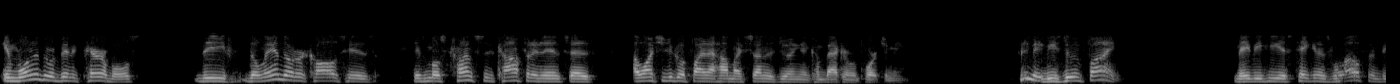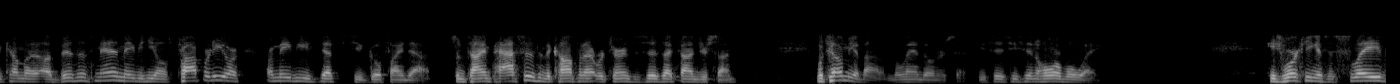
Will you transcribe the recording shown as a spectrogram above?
In one of the rabbinic parables, the, the landowner calls his, his most trusted confidant in and says, I want you to go find out how my son is doing and come back and report to me. Maybe he's doing fine. Maybe he has taken his wealth and become a, a businessman. Maybe he owns property, or, or maybe he's destitute. Go find out. Some time passes, and the confidant returns and says, I found your son. Well, tell me about him, the landowner says. He says he's in a horrible way. He's working as a slave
